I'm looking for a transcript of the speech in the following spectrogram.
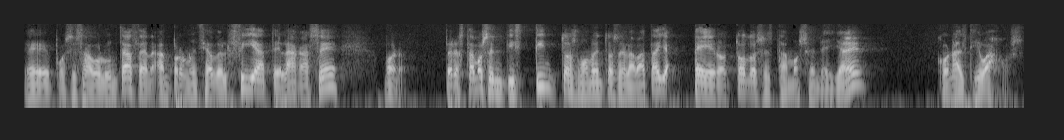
eh, pues esa voluntad, han, pronunciado el fiat, el hágase, bueno, pero estamos en distintos momentos de la batalla, pero todos estamos en ella, ¿eh? Con altibajos.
